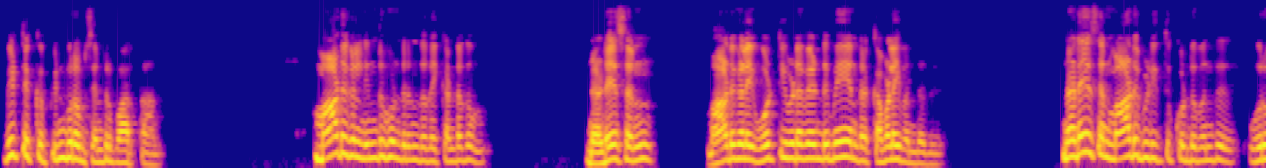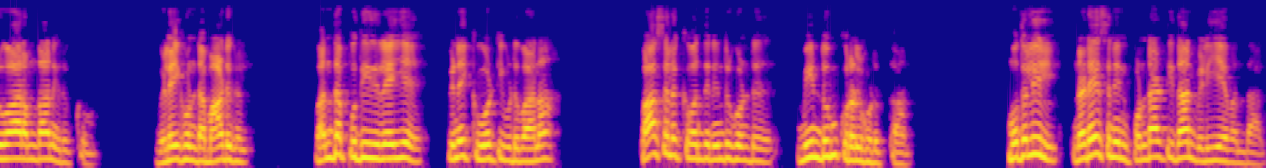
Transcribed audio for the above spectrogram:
வீட்டுக்கு பின்புறம் சென்று பார்த்தான். மாடுகள் நின்று கொண்டிருந்ததை கண்டதும் நடேசன் மாடுகளை ஓட்டிவிட வேண்டுமே என்ற கவலை வந்தது. நடேசன் மாடு பிடித்து கொண்டு வந்து ஒரு வாரம்தான் இருக்கும். விலை கொண்ட மாடுகள் வந்த புதியிலேயே பிணைக்கு ஓட்டி விடுவானா? வாசலுக்கு வந்து நின்று கொண்டு மீண்டும் குரல் கொடுத்தான். முதலில் நடேசனின் பொண்டாட்டி தான் வெளியே வந்தாள்.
